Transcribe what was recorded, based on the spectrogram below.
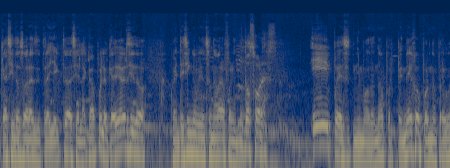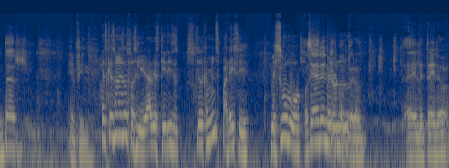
casi dos horas de trayecto hacia la capo y lo que debía haber sido 45 minutos, una hora fueron dos. Dos horas. Y pues ni modo, ¿no? Por pendejo, por no preguntar. En fin. Es que son esas facilidades que dices, pues, que el camión se parece. Me subo. O sea, era el Pero mismo, no- pero el letrero.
